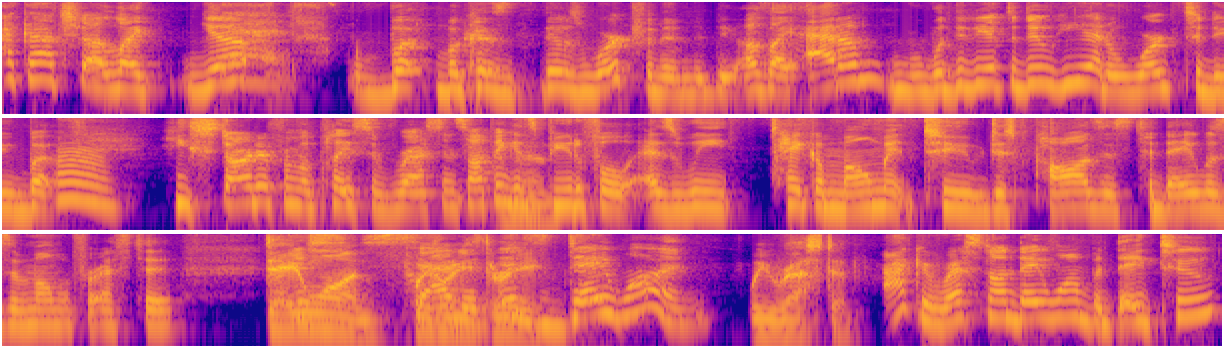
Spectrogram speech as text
I got you. Like, yep. But because there was work for them to do. I was like, Adam, what did he have to do? He had work to do, but Mm. he started from a place of rest. And so I think it's beautiful as we take a moment to just pause, as today was a moment for us to. Day just one, 2023. It's day one. We rested. I can rest on day one, but day two,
